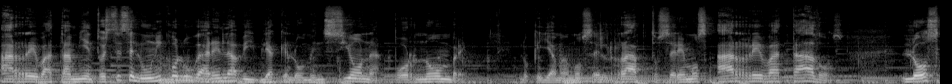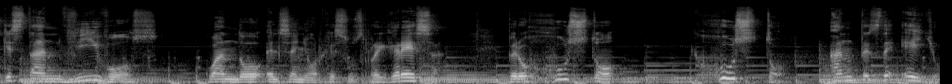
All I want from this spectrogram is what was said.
arrebatamiento. Este es el único lugar en la Biblia que lo menciona por nombre, lo que llamamos el rapto. Seremos arrebatados los que están vivos cuando el Señor Jesús regresa. Pero justo justo antes de ello,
